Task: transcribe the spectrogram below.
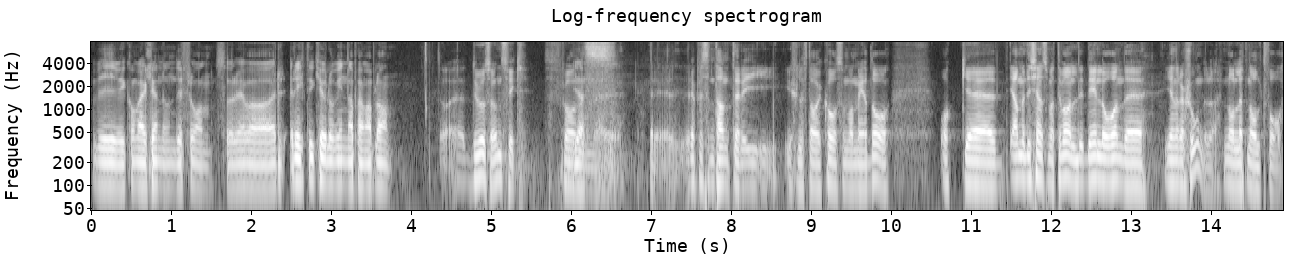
vi, vi kom verkligen underifrån. Så det var riktigt kul att vinna på hemmaplan. Du och Sundsvik från Yes. eh, re- representanter i, i Skellefteå AIK som var med då. Och ja, men det känns som att det, var en, det är en lovande generation det där, 01-02.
